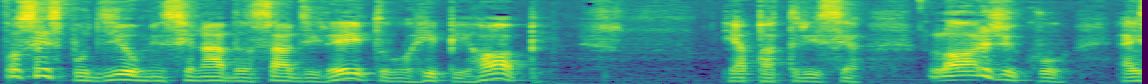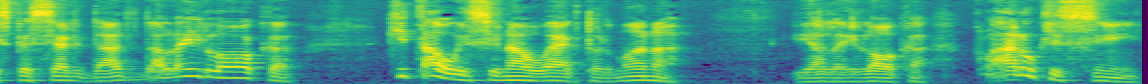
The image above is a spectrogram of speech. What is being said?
vocês podiam me ensinar a dançar direito o hip hop? E a Patrícia, lógico, é a especialidade da Leiloca. Que tal ensinar o Hector, mana? E a Leiloca, claro que sim.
